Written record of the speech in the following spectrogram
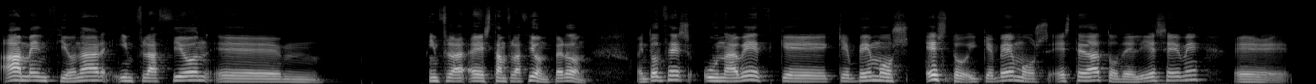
a mencionar inflación, eh, estanflación, perdón. Entonces, una vez que, vemos esto y que vemos este dato del ISM, eh,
